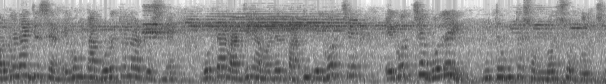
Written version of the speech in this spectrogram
অর্গানাইজেশন এবং তা গড়ে তোলার প্রশ্নে গোটা রাজ্যেই আমাদের পার্টি এগোচ্ছে এগোচ্ছে বলেই বুথে বুথে সংঘর্ষ হচ্ছে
